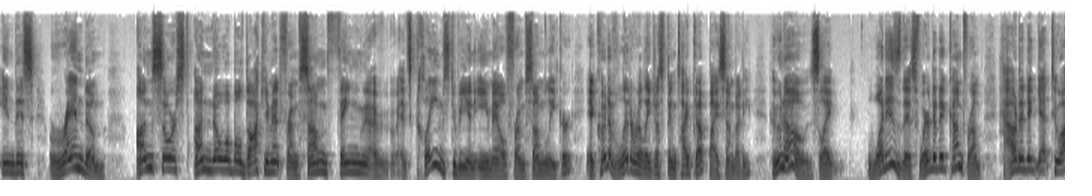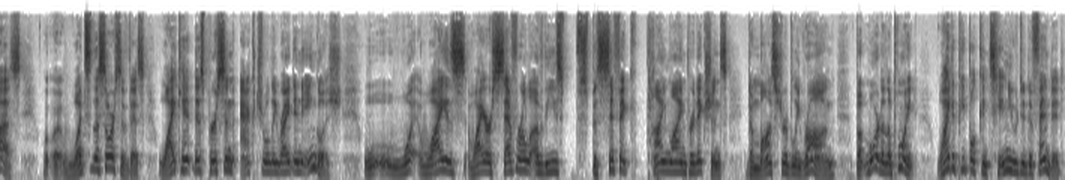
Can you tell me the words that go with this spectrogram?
in this random, unsourced, unknowable document from something? Uh, it claims to be an email from some leaker. It could have literally just been typed up by somebody. Who knows? Like, what is this? Where did it come from? How did it get to us? What's the source of this? Why can't this person actually write in English? Why is why are several of these specific timeline predictions demonstrably wrong? But more to the point, why do people continue to defend it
